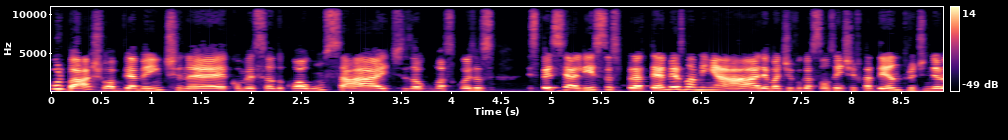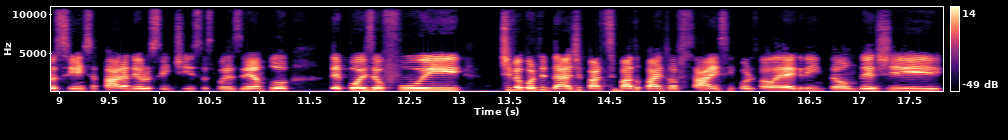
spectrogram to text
por baixo, obviamente, né? Começando com alguns sites, algumas coisas especialistas para até mesmo a minha área, uma divulgação científica dentro de neurociência para neurocientistas, por exemplo. Depois eu fui tive a oportunidade de participar do Python of Science em Porto Alegre, então desde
